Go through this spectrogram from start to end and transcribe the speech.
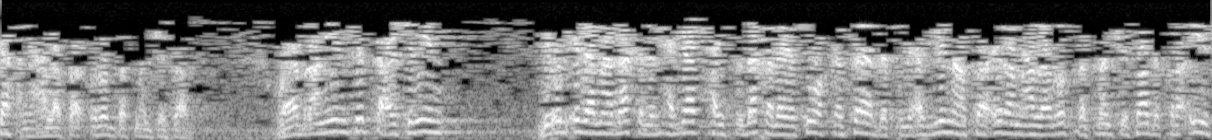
كهنة على رتبة ملكسار وعبرانيين 26 بيقول إلى ما داخل الحجاب حيث دخل يسوع كسابق لأجلنا صائرا على رتبة ملك صادق رئيس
